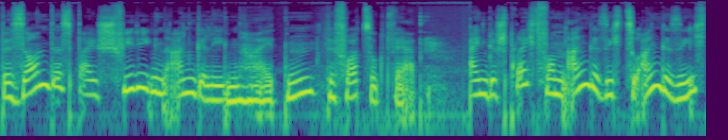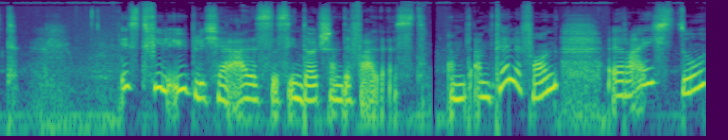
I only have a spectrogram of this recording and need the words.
besonders bei schwierigen Angelegenheiten bevorzugt werden. Ein Gespräch von Angesicht zu Angesicht ist viel üblicher, als es in Deutschland der Fall ist. Und am Telefon erreichst du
